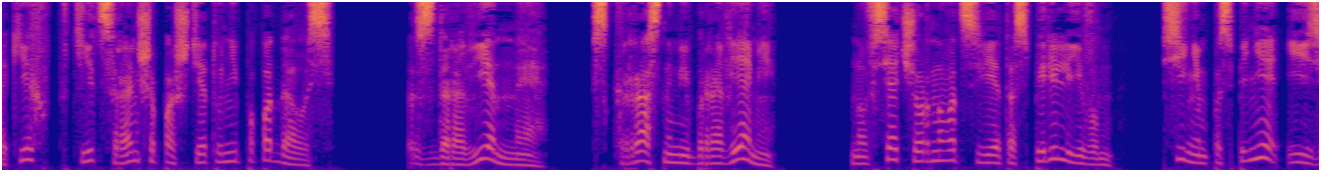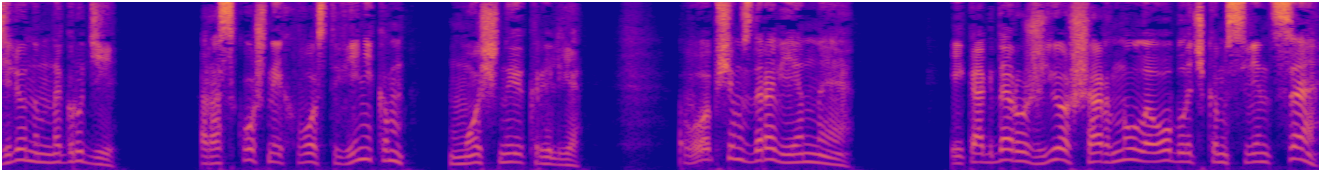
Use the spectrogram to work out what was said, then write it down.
Таких птиц раньше по штету не попадалось. Здоровенная, с красными бровями, но вся черного цвета, с переливом, синим по спине и зеленым на груди. Роскошный хвост веником, мощные крылья. В общем, здоровенная. И когда ружье шарнуло облачком свинца,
